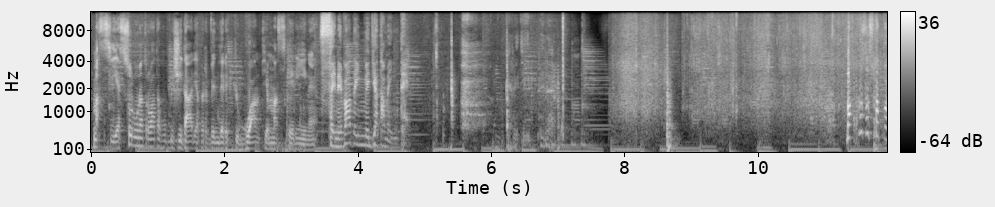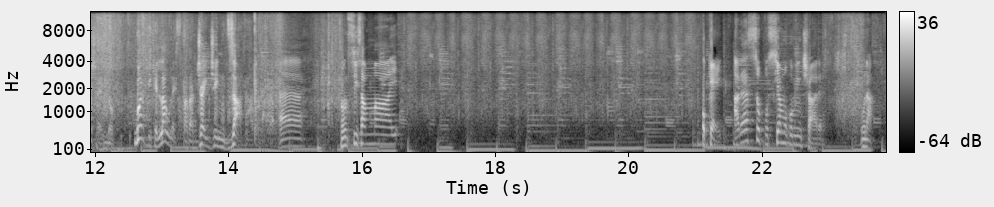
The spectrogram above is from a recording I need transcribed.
Ma sì, è solo una trovata pubblicitaria per vendere più guanti e mascherine. Se ne vada immediatamente! Incredibile. Ma cosa sta facendo? Guardi che l'aula è stata già igienizzata! Eh, non si sa mai. Ok, adesso possiamo cominciare. Un attimo.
